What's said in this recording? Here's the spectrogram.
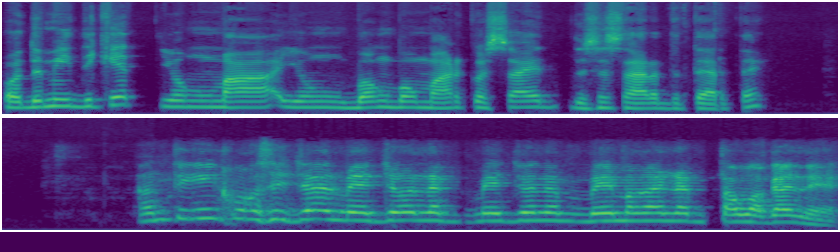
o dumidikit yung, ma- yung Bongbong Marcos side do sa Sara Duterte? Ang tingin ko kasi dyan, medyo, nag, medyo na, may mga nagtawagan eh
